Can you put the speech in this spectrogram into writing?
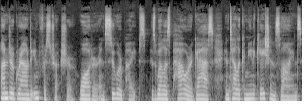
Underground infrastructure, water and sewer pipes, as well as power, gas, and telecommunications lines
